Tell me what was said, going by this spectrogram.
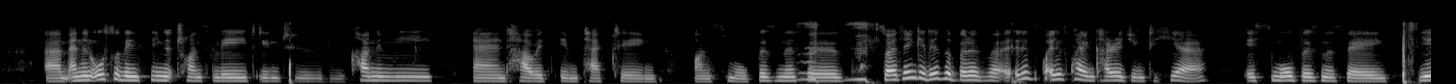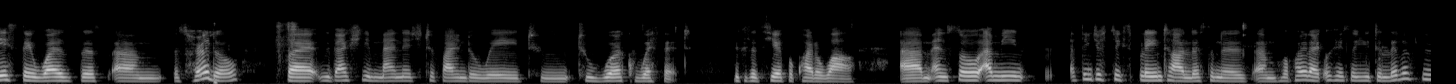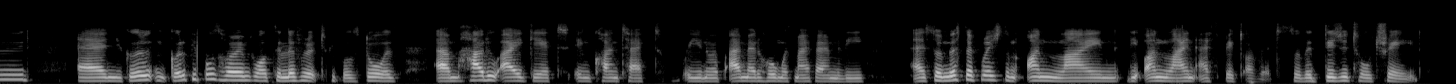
Um, and then also then seeing it translate into the economy and how it's impacting on small businesses. So I think it is a bit of a it is it is quite encouraging to hear a small business saying, yes, there was this um, this hurdle, but we've actually managed to find a way to to work with it because it's here for quite a while. Um, and so, I mean, I think just to explain to our listeners um, who are probably like, okay, so you deliver food and you go you go to people's homes, well, deliver it to people's doors. Um, how do I get in contact you know, if I'm at home with my family. And so Mr. Fresh an online, the online aspect of it, so the digital trade.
